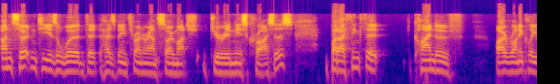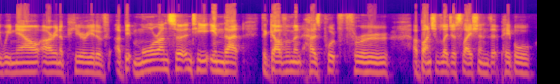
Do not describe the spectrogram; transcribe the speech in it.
uncertainty is a word that has been thrown around so much during this crisis. But I think that kind of ironically, we now are in a period of a bit more uncertainty in that the government has put through a bunch of legislation that people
